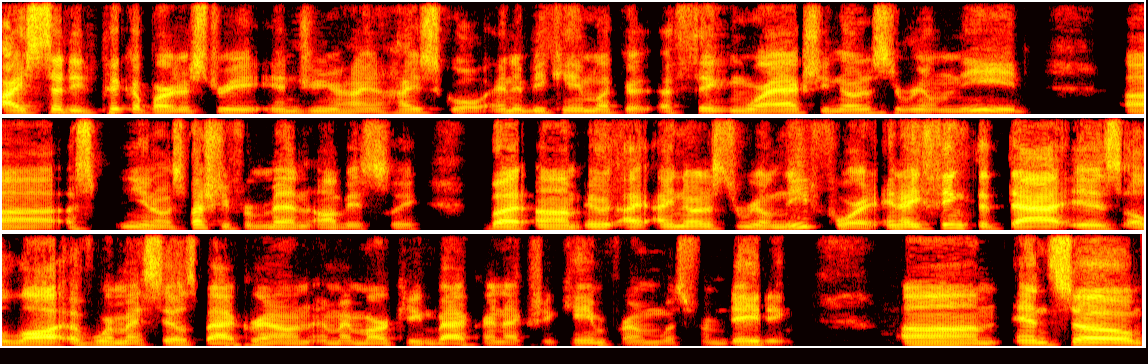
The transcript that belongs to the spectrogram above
I studied pickup artistry in junior high and high school, and it became like a, a thing where I actually noticed a real need. Uh, you know, especially for men, obviously, but um, it, I, I noticed a real need for it and i think that that is a lot of where my sales background and my marketing background actually came from was from dating um, and so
